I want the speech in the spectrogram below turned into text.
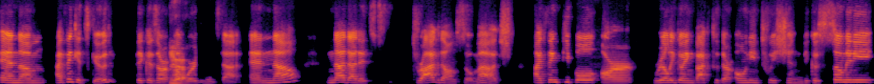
And um, I think it's good because our, yeah. our word needs that. And now, now that it's dragged on so much, I think people are really going back to their own intuition because so many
